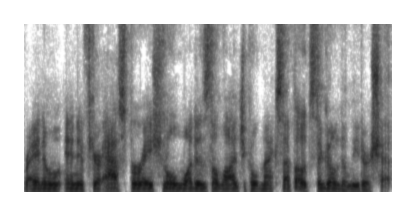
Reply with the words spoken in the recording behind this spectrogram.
right? And, and if you're aspirational what is the logical next step? Oh it's to go into leadership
